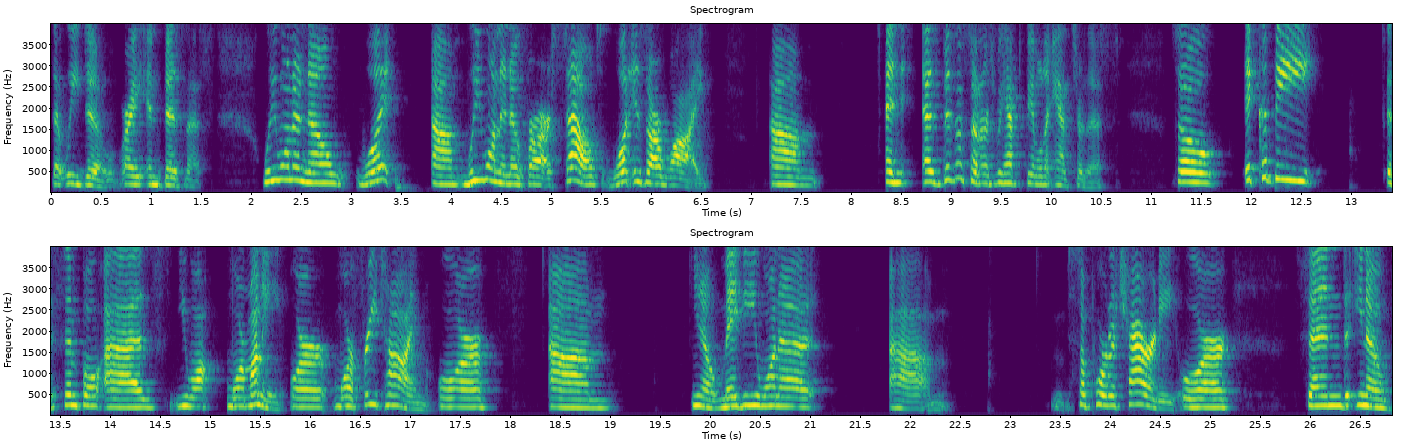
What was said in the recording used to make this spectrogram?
that we do, right, in business. We want to know what um, we want to know for ourselves what is our why? Um, and as business owners, we have to be able to answer this. So it could be as simple as you want more money or more free time or um, you know, maybe you want to um, support a charity or send, you know,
